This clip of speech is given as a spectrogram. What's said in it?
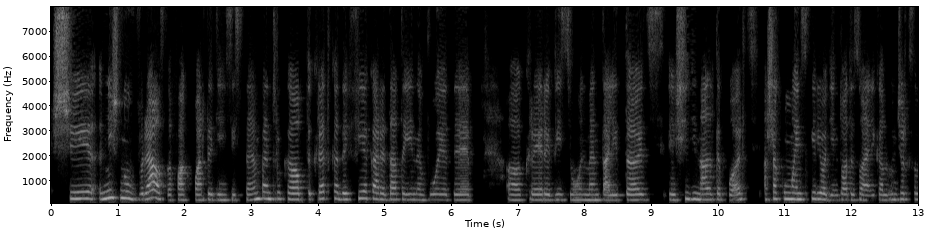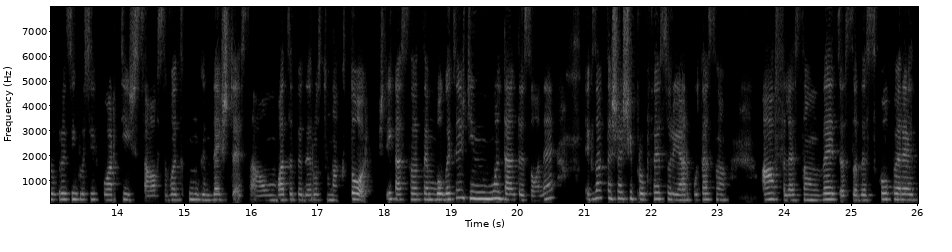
și nici nu vreau să fac parte din sistem pentru că cred că de fiecare dată e nevoie de Uh, creiere viziuni, mentalități și din alte părți, așa cum mă inspir eu din toate zonele, adică încerc să lucrez inclusiv cu artiști sau să văd cum gândește sau învață pe de rost un actor, știi, ca să te îmbogățești din multe alte zone. Exact așa și profesorii ar putea să afle, să învețe, să descopere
